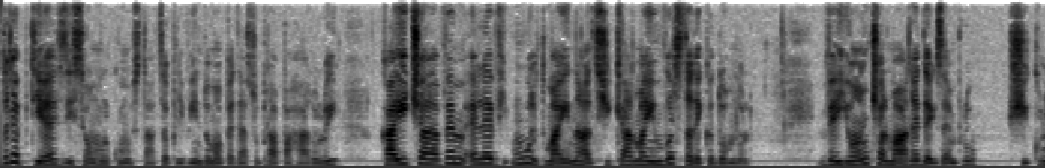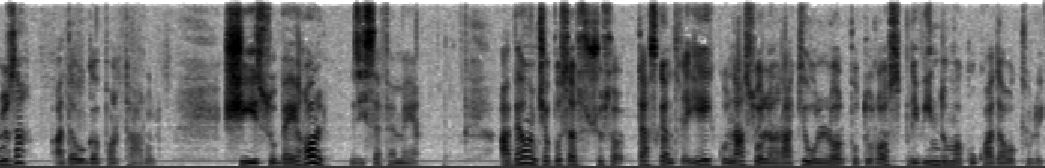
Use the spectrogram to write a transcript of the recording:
Drept e," zise omul cu mustață privindu-mă pe deasupra paharului, că aici avem elevi mult mai înalți și chiar mai în vârstă decât domnul. Veion cel mare, de exemplu, și Cruza, adăugă portarul. Și Subeirol, zise femeia. Abia au început să șusotească între ei cu nasul în rachiul lor puturos, privindu-mă cu coada ochiului.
